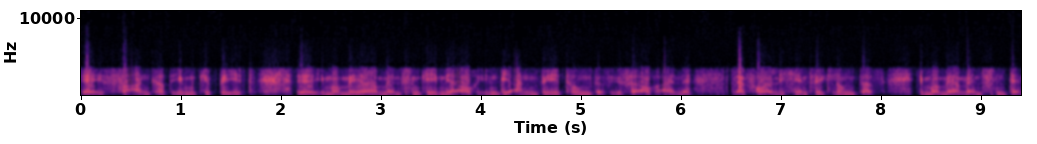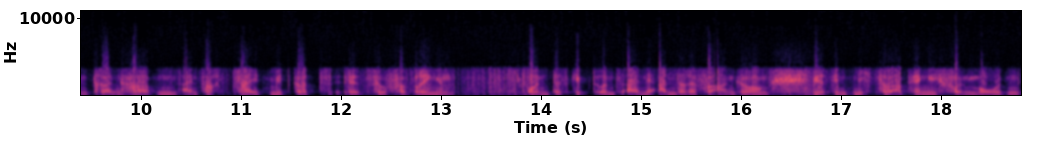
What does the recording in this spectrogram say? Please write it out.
Er ist verankert im Gebet. Äh, immer mehr Menschen gehen ja auch in die Anbetung. Das ist ja auch eine erfreuliche Entwicklung, dass immer mehr Menschen den Drang haben, einfach Zeit mit Gott äh, zu verbringen. Und das gibt uns eine andere Verankerung. Wir sind nicht so abhängig von Moden.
